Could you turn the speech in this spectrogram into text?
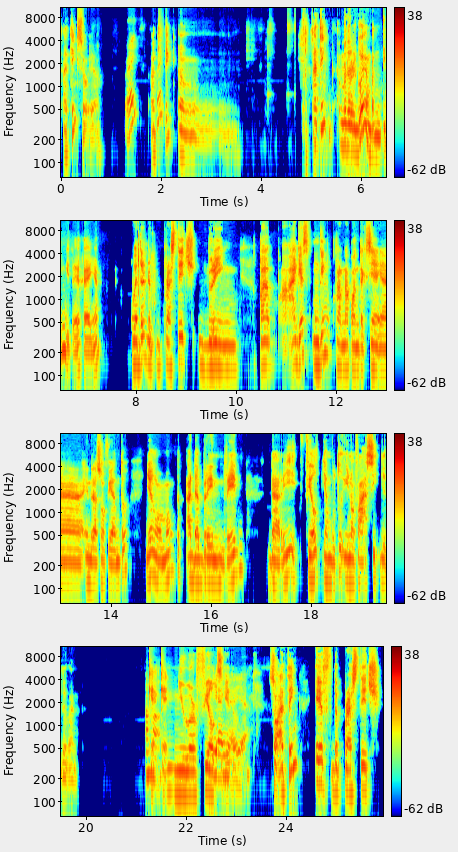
I think so. Yeah. right I Right. think. Um, I think menurut gue yang penting gitu ya kayaknya whether the prestige bring kayak I guess mungkin karena konteksnya ya Indra Sofyan tuh dia ngomong ada brain drain dari field yang butuh inovasi gitu kan kayak Aha. kayak newer fields Iya, iya, gitu. iya. So I think if the prestige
